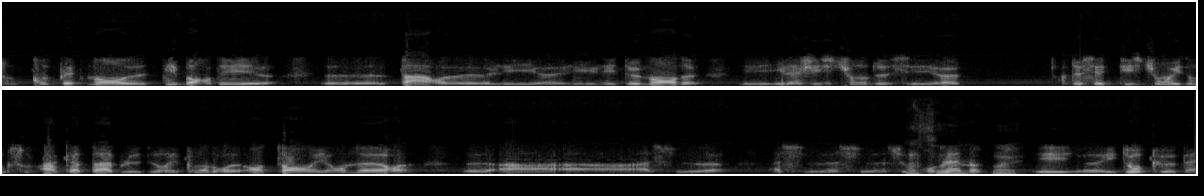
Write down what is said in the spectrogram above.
sont complètement débordés par les, demandes et, la gestion de ces de cette question et donc sont incapables de répondre en temps et en heure à ce à ce, à ce, à ce ah, problème. Ouais. Et, euh, et, donc, euh, bah,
